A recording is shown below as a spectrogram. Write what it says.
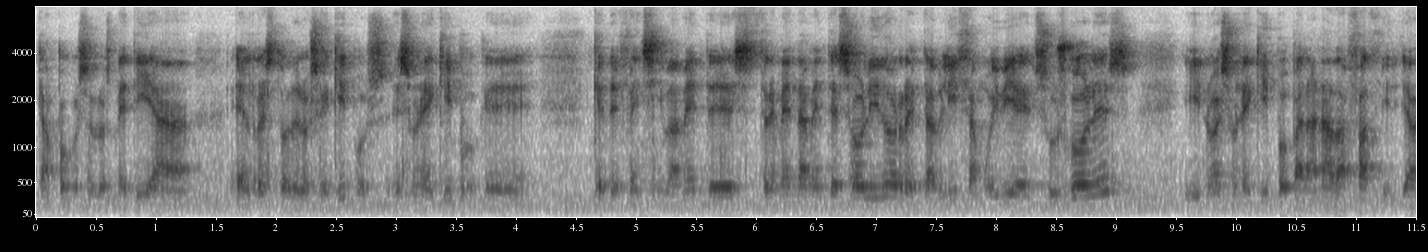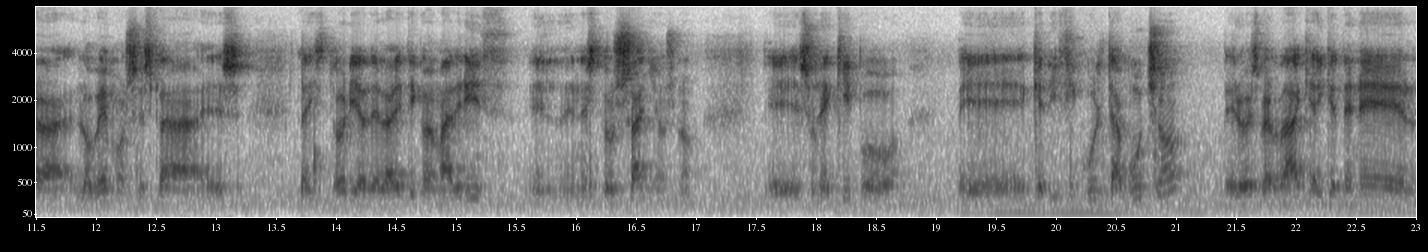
tampoco se los metía el resto de los equipos. Es un equipo que, que defensivamente es tremendamente sólido, rentabiliza muy bien sus goles y no es un equipo para nada fácil. Ya lo vemos, esta es la historia del Atlético de Madrid en, estos años. ¿no? Eh, es un equipo eh, que dificulta mucho, pero es verdad que hay que tener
